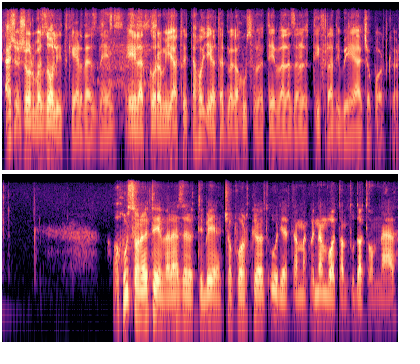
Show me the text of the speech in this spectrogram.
Elsősorban Zolit kérdezném életkora miatt, hogy te hogy élted meg a 25 évvel ezelőtti Fradi BL csoportkört? A 25 évvel ezelőtti BL csoportkört úgy értem meg, hogy nem voltam tudatomnál,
